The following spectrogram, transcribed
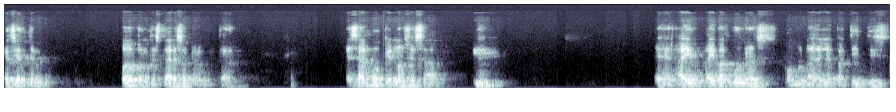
Reciente puedo contestar esa pregunta. Es algo que no se sabe. Eh, hay, hay vacunas como la de la hepatitis,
